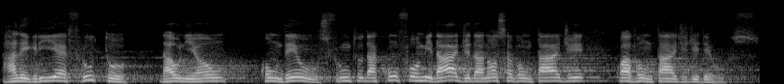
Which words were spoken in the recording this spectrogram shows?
A alegria é fruto da união com Deus, fruto da conformidade da nossa vontade com a vontade de Deus.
